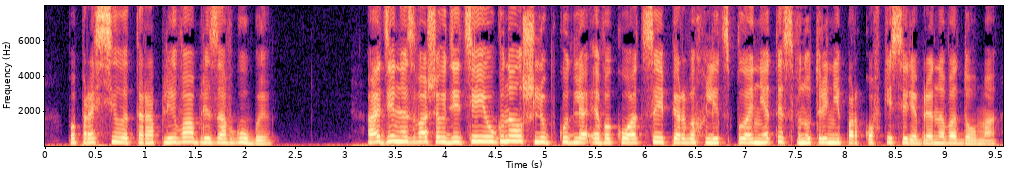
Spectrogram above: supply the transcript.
— попросила торопливо, облизав губы. «Один из ваших детей угнал шлюпку для эвакуации первых лиц планеты с внутренней парковки Серебряного дома.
